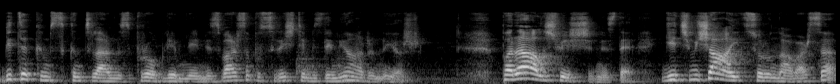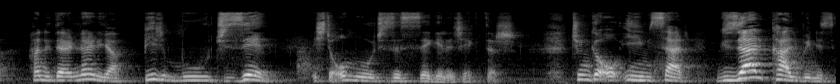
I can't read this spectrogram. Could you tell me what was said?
bir takım sıkıntılarınız, problemleriniz varsa bu süreç temizleniyor, arınıyor. Para alışverişinizde geçmişe ait sorunlar varsa hani derler ya bir mucize işte o mucize size gelecektir. Çünkü o iyimser, güzel kalbiniz,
